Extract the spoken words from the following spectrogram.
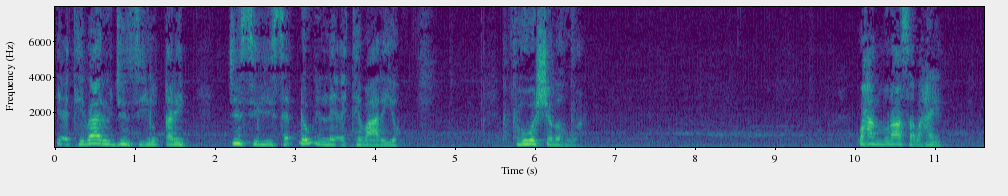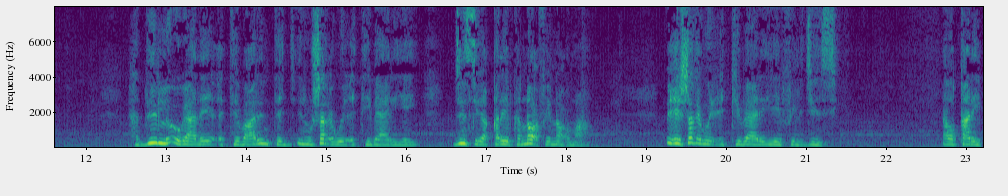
ictibaaru jinsihi alqariib jinsigiisa dhow in la ictibaariyo fa huwa shabahu waay waxaan munaasab ahayn. Haddii la ogaaday ictibaarinta inuu sharcigu ictibaariyey jinsiga qariibka nooc fii nooc maaha. Wixii sharcigu ictibaariyey fi ljinsi alqariib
